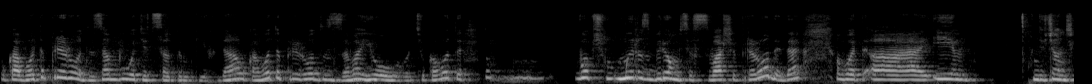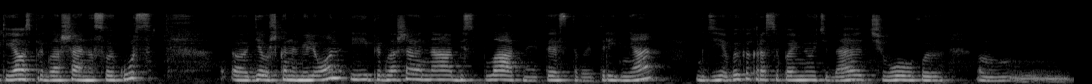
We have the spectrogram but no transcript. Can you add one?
У кого-то природа заботиться о других, да, у кого-то природа завоевывать, у кого-то... Ну, в общем, мы разберемся с вашей природой, да, вот, а, и Девчоночки, я вас приглашаю на свой курс э, «Девушка на миллион» и приглашаю на бесплатные тестовые три дня, где вы как раз и поймете, да, чего вы эм,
